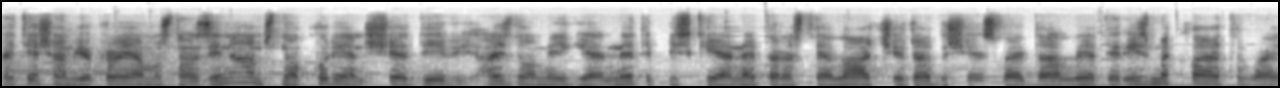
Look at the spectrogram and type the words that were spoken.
Vai tiešām joprojām mums nav zināms, no kurienes šie divi aizdomīgie, netipiskie, neparastie lāči ir radušies? Vai tā lieta ir izmeklēta, vai,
